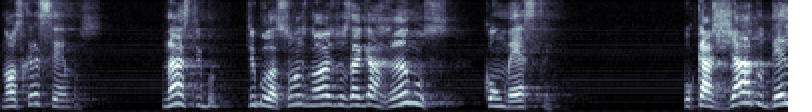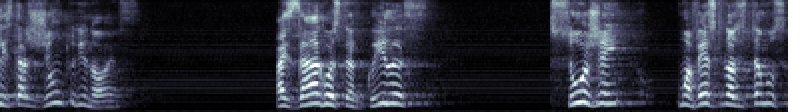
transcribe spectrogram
nós crescemos. Nas tribulações, nós nos agarramos com o Mestre. O cajado dele está junto de nós. As águas tranquilas surgem uma vez que nós estamos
